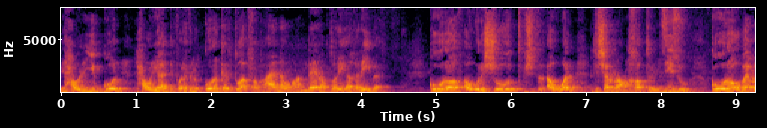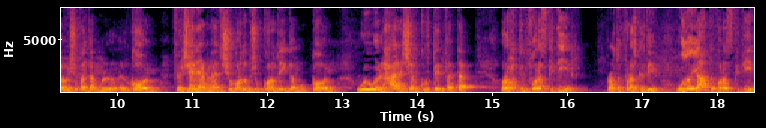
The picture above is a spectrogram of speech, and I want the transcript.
بيحاول يجيب جول بيحاول يهدف ولكن الكورة كانت واقفة معانا وعندنا بطريقة غريبة. كورة في أول الشوط في الشوط الأول بتشرب على الخط من زيزو كورة اوباما بيشوطها جنب القائم. فرجاني قبل نهاية الشوط برضه بيشوط كورة تيجي جنب القائم والحارس شال كورتين فانت رحت بفرص كتير رحت بفرص كتير وضيعت فرص كتير.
